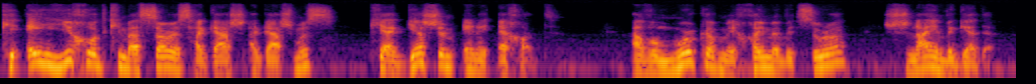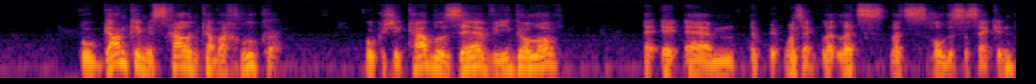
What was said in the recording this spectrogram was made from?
Ki ein yichud ki masoris hagash agashmus, ki ageshem ene echad. Avo murkav mechayme vitsura, shnayim begeda. Vu gam ki mischal kavachluka, vu kishikablu zeh v'yigdolov, eh, eh, um, eh, one sec. Let, let's let's hold this a second.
